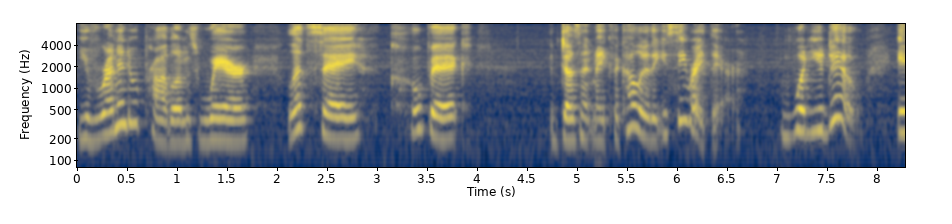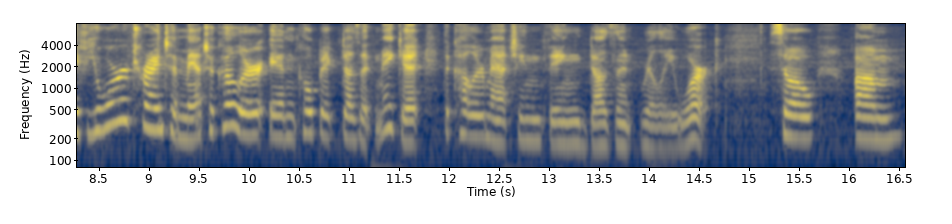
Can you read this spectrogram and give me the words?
you've run into problems where let's say Copic doesn't make the color that you see right there. What do you do? If you're trying to match a color and Copic doesn't make it, the color matching thing doesn't really work. So, um,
